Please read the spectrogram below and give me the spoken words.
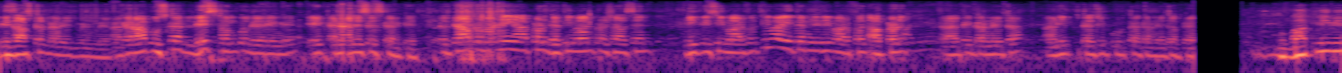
डिजास्टर मैनेजमेंट में अगर आप उसका लिस्ट हमको दे देंगे एक एनालिसिस करके तर त्याप्रमाणे आपण गतिमान प्रशासन डीपीसी मार्फत किंवा इतर निधी मार्फत आपण ते करण्याचा आणि त्याची पूर्तता करण्याचा प्रयत्न बातमी मी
